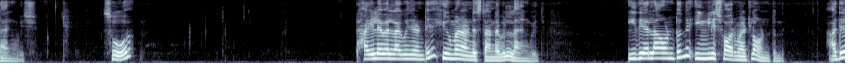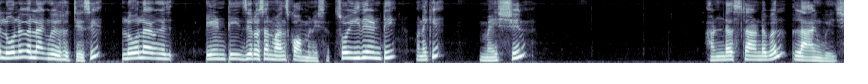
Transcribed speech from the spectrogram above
language. So high level language అంటే హ్యూమన్ అండర్స్టాండబుల్ లాంగ్వేజ్. ఇది ఎలా ఉంటుంది? ఇంగ్లీష్ ఫార్మాట్లో ఉంటుంది. అదే లో లెవెల్ లాంగ్వేజెస్ వచ్చేసి లో లాంగ్వేజ్ ఏంటి? Zeros and ones combination so ఇదేంటి? మనకి machine understandable language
